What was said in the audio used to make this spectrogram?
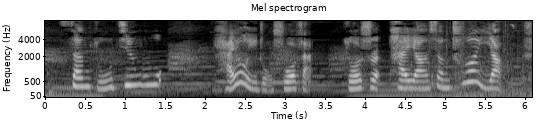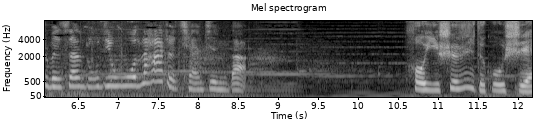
——三足金乌。还有一种说法，则是太阳像车一样，是被三足金乌拉着前进的。后羿射日的故事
